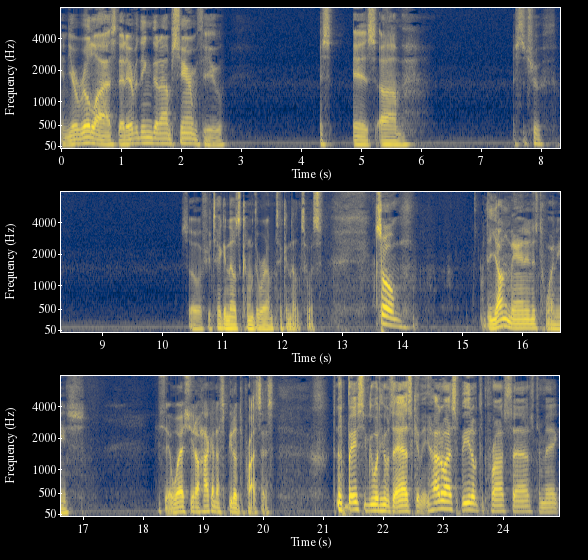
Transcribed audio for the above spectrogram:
and you'll realize that everything that I'm sharing with you is is um is the truth. So if you're taking notes, come with the word I'm taking notes with. Us. So the young man in his twenties, he said, Wes, you know, how can I speed up the process? That's basically what he was asking me. How do I speed up the process to make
